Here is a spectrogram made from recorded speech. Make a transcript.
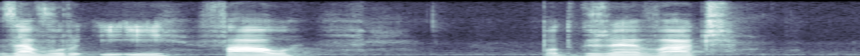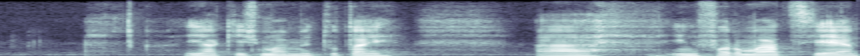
zawór IIV, podgrzewacz. Jakieś mamy tutaj informacje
